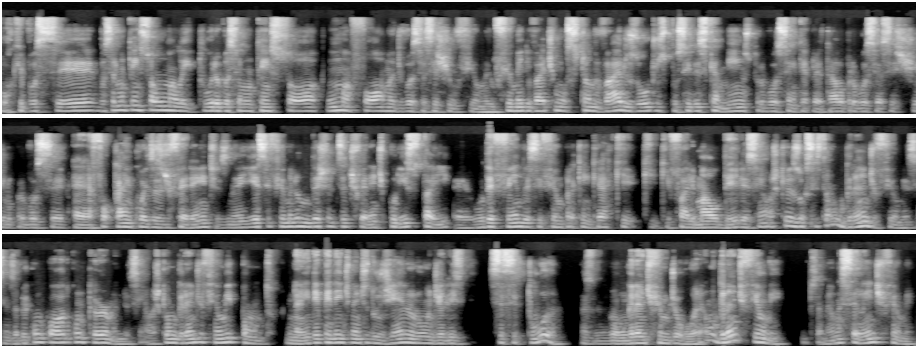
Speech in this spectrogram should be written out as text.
porque você você não tem só uma leitura, você não tem só uma forma de você assistir o filme. O filme ele vai te mostrando vários outros possíveis caminhos para você interpretá-lo, para você assisti-lo, para você é, focar em coisas diferentes, né? E esse filme ele não deixa de ser diferente, por isso está aí. É, eu defendo esse filme para quem quer que, que, que, fale mal dele, assim. Eu acho que o Exorcista é um grande filme, assim, sabe? Eu concordo com Kerman, assim. Eu acho que é um grande filme, ponto. Né? Independentemente do gênero onde ele se situa, um grande filme de horror, é um grande filme, sabe? É um excelente filme.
